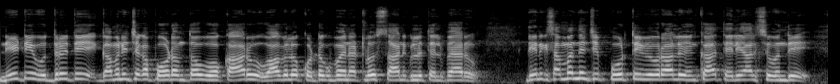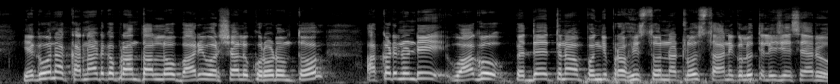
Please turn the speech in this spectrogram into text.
నీటి ఉధృతి గమనించకపోవడంతో ఓ కారు వాగులో కొట్టుకుపోయినట్లు స్థానికులు తెలిపారు. దీనికి సంబంధించి పూర్తి వివరాలు ఇంకా తెలియాల్సి ఉంది. ఎగువన కర్ణాటక ప్రాంతాల్లో భారీ వర్షాలు కురవడంతో అక్కడి నుండి వాగు పెద్ద ఎత్తున పొంగి ప్రవహిస్తున్నట్లు స్థానికులు తెలియజేశారు.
